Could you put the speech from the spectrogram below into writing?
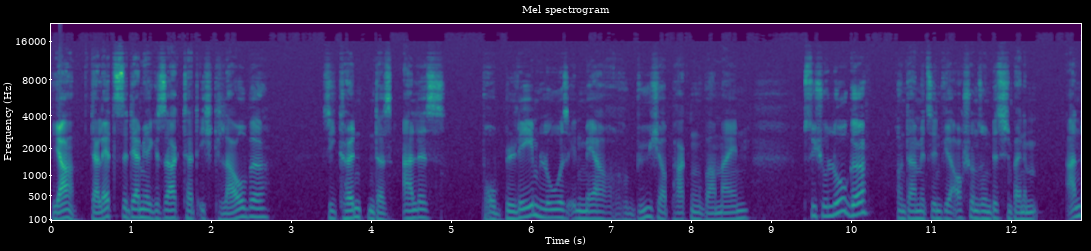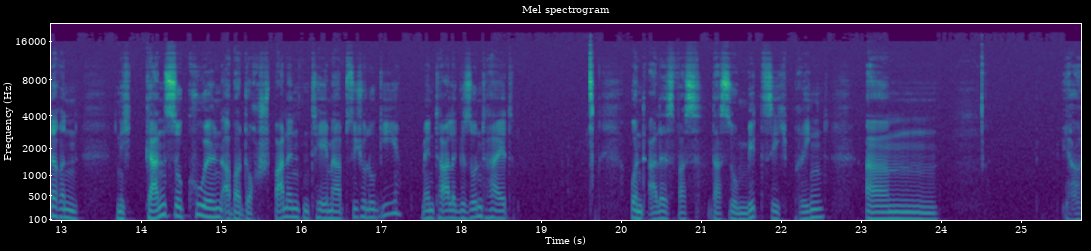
ja, der letzte, der mir gesagt hat, ich glaube, sie könnten das alles problemlos in mehrere Bücher packen, war mein Psychologe. Und damit sind wir auch schon so ein bisschen bei einem anderen, nicht ganz so coolen, aber doch spannenden Thema Psychologie, mentale Gesundheit und alles, was das so mit sich bringt. Ähm, ja,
